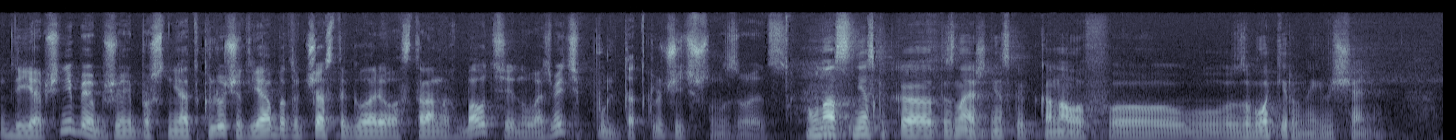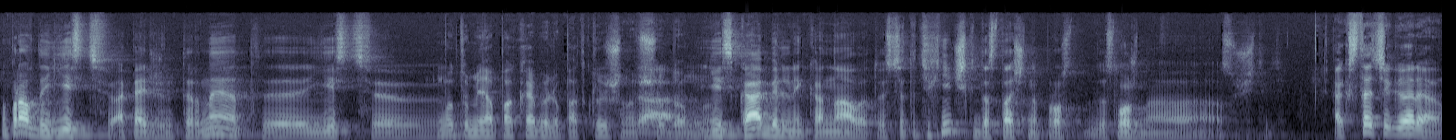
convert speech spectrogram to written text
Да я вообще не понимаю, почему они просто не отключат. Я об этом часто говорил о странах Балтии. Ну, возьмите пульт, отключите, что называется. У нас несколько, ты знаешь, несколько каналов заблокировано их вещание. Ну, правда, есть, опять же, интернет, есть... Вот у меня по кабелю подключено да, все дома. Есть кабельные каналы. То есть это технически достаточно просто, сложно осуществить. А, кстати говоря,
